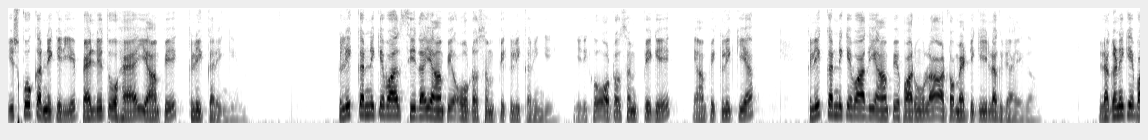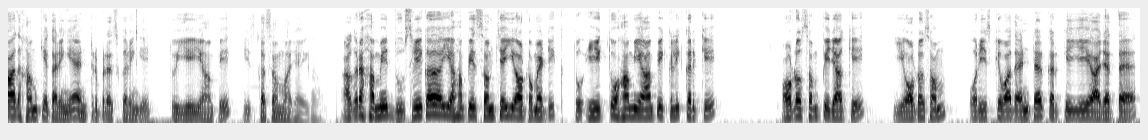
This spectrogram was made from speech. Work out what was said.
इसको करने के लिए पहले तो है यहाँ पे क्लिक करेंगे। क्लिक करने के बाद सीधा यहाँ पे ऑटो सम पे क्लिक करेंगे। ये देखो ऑटो सम पे गए, यहाँ पे क्लिक किया। क्लिक करने के बाद यहाँ पे फार्मूला ऑटोमेटिकली लग जाएगा। लगने के बाद हम क्या करेंगे? एंटर प्रेस करेंगे तो ये यहाँ पे इसका सम आ जाएगा। अगर हमें दूसरे का यहाँ पे सम चाहिए ऑटोमेटिक तो एक तो हम यहाँ पे क्लिक करके ऑटो सम पे जाके, ये ऑटो सम और इसके बाद एंटर करके ये आ जाता है।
